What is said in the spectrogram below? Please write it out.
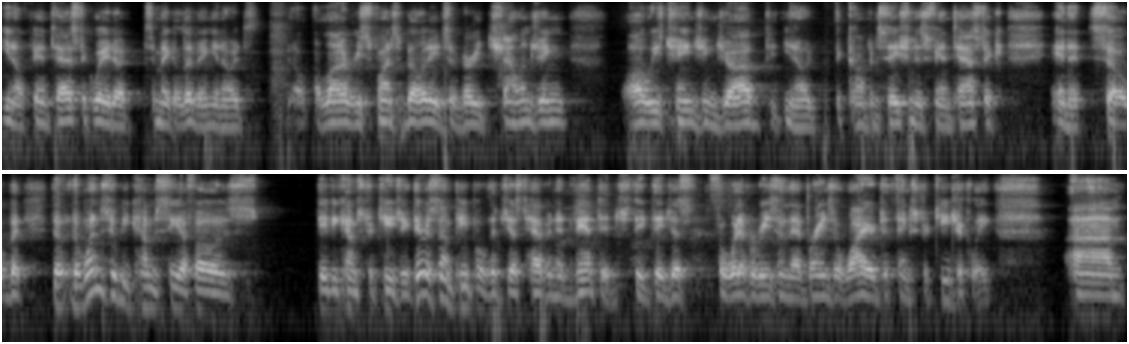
you know, fantastic way to to make a living. You know, it's a, lot of responsibility. It's a very challenging, always changing job. You know, the compensation is fantastic in it. So, but the the ones who become CFOs, they become strategic. There are some people that just have an advantage. They they just for whatever reason their brains are wired to think strategically. Um,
